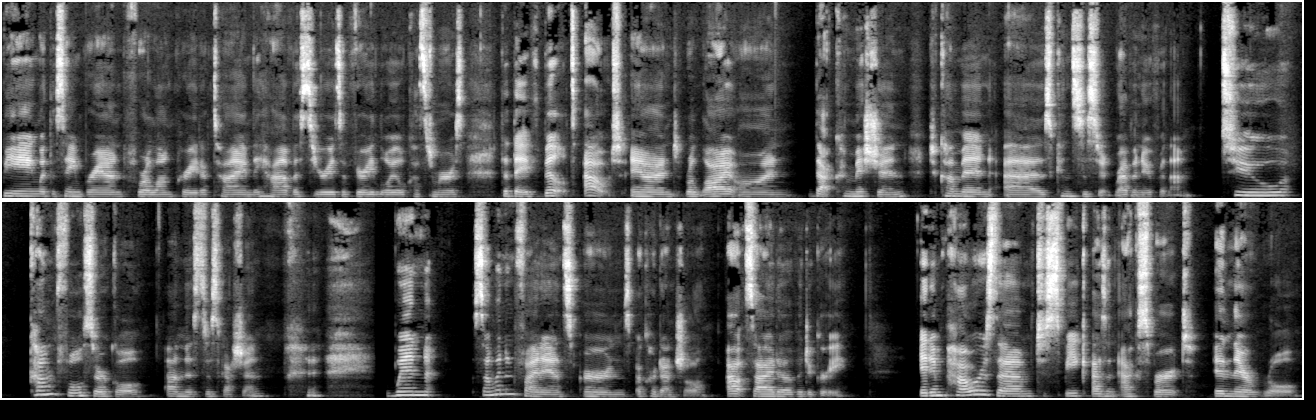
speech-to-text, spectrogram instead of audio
being with the same brand for a long period of time. They have a series of very loyal customers that they've built out and rely on that commission to come in as consistent revenue for them. To come full circle on this discussion, when someone in finance earns a credential outside of a degree, it empowers them to speak as an expert in their role.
